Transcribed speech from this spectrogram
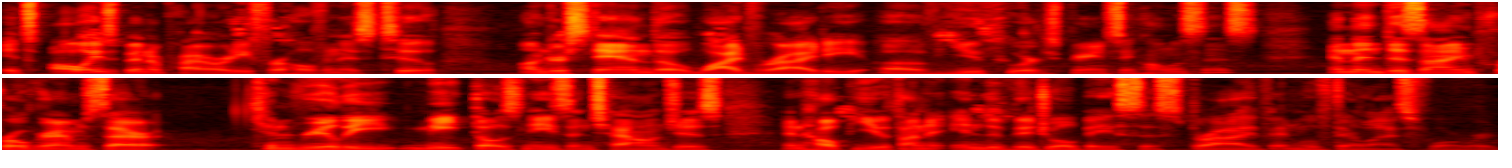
It's always been a priority for Jovenes to understand the wide variety of youth who are experiencing homelessness and then design programs that can really meet those needs and challenges and help youth on an individual basis thrive and move their lives forward.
